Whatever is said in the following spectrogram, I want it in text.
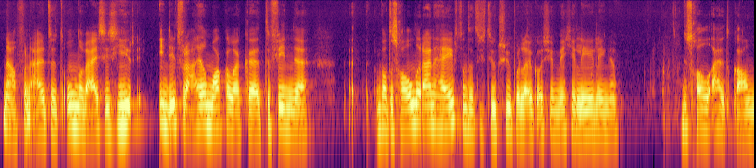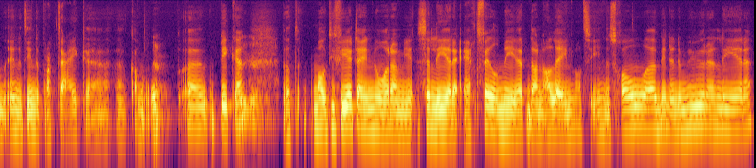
Nou, vanuit het onderwijs is hier in dit verhaal heel makkelijk eh, te vinden eh, wat de school eraan heeft. Want het is natuurlijk superleuk als je met je leerlingen de school uit kan en het in de praktijk eh, kan oppikken. dat motiveert enorm. Ze leren echt veel meer dan alleen wat ze in de school binnen de muren leren.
